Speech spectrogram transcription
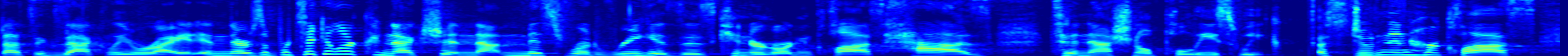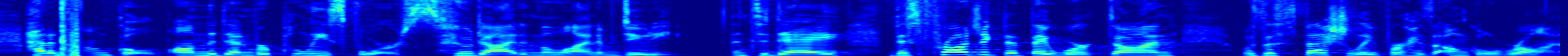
That's exactly right. And there's a particular connection that Miss Rodriguez's kindergarten class has to National Police Week. A student in her class had an uncle on the Denver police force who died in the line of duty. And today, this project that they worked on was especially for his uncle Ron.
